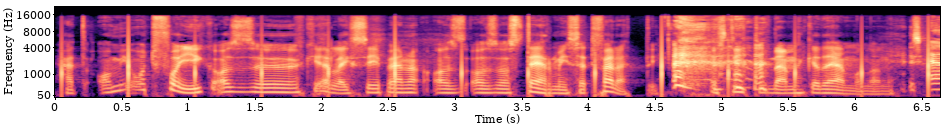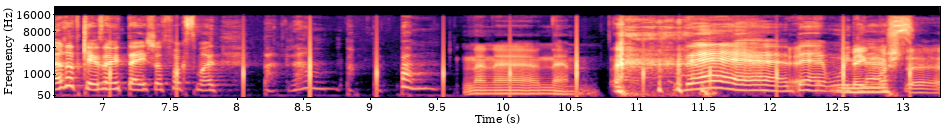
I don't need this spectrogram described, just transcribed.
Hát ami ott folyik, az ö, kérlek szépen, az, az, az természet feletti. Ezt így tudnám neked elmondani. És el tudod képzelni, hogy te is ott fogsz majd... Ne, ne, nem. De, de úgy Még lesz. most uh,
